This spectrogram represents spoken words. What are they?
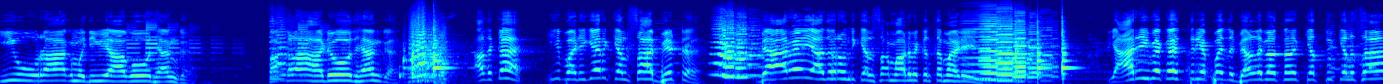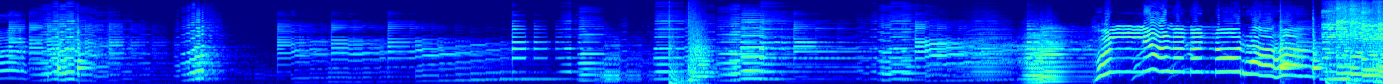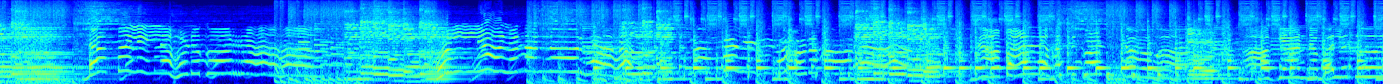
ಈ ಊರಾಗ ಮದುವೆ ಆಗೋದು ಹೆಂಗ? ಮಕ್ಕಳ ಆಡೋದು ಹೆಂಗ? ಅದಕ್ಕೆ ಈ ಬಡಿಗೆರ ಕೆಲಸ ಬಿಟ್ಟು ಬೇರೆ ಯಾವ್ದಾರ ಒಂದು ಕೆಲಸ ಮಾಡ್ಬೇಕಂತ ಮಾಡಿ. ಯಾರಿಗೆ ಬೇಕಾಯ್ತ್ರಿ ಅಪ್ಪ ಇದು ಬೆಳ್ಳ ಬೆಳ್ತಾನ ಕೆತ್ತು ಕೆಲಸ? Let's go.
